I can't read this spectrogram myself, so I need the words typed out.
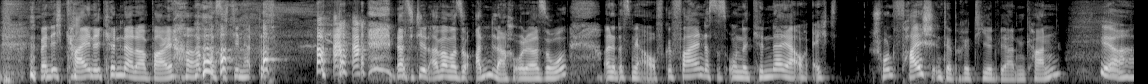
wenn ich keine Kinder dabei habe, dass ich den das, dass ich den einfach mal so anlache oder so. Und dann ist mir aufgefallen, dass es ohne Kinder ja auch echt schon falsch interpretiert werden kann. Ja.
